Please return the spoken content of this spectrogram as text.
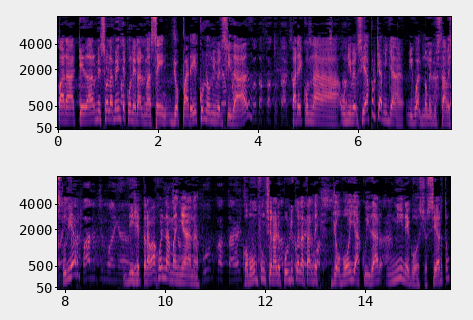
para quedarme solamente con el almacén. Yo paré con la universidad, paré con la universidad porque a mí ya igual no me gustaba estudiar. Dije, trabajo en la mañana como un funcionario público en la tarde, yo voy a cuidar mi negocio, ¿cierto?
